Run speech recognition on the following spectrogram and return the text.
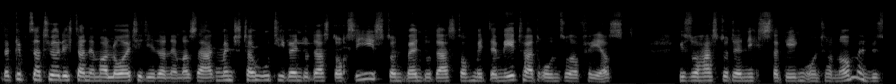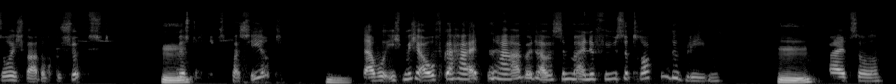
Da gibt es natürlich dann immer Leute, die dann immer sagen, Mensch, Tahuti, wenn du das doch siehst und wenn du das doch mit dem Metadron so erfährst, wieso hast du denn nichts dagegen unternommen? Wieso? Ich war doch geschützt. Hm. Mir ist doch nichts passiert. Hm. Da, wo ich mich aufgehalten habe, da sind meine Füße trocken geblieben. Hm. Also,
